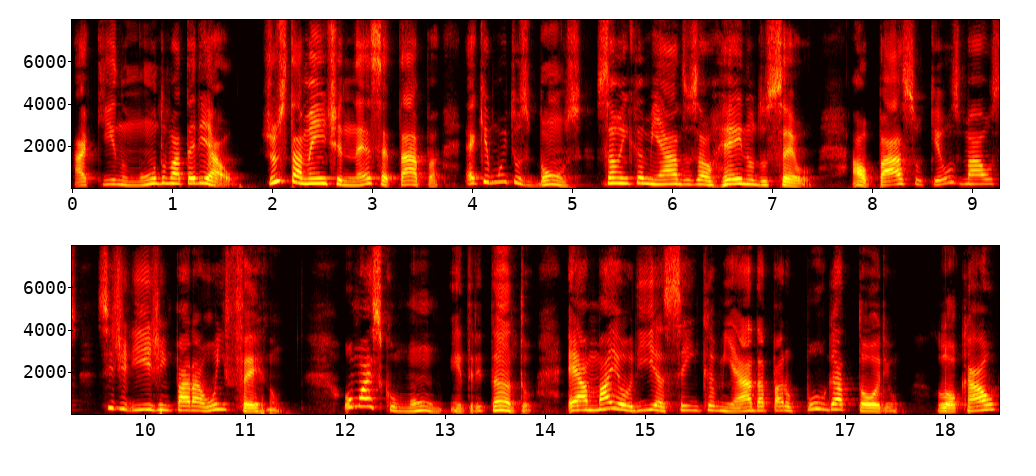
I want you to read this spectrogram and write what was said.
aqui no mundo material. Justamente nessa etapa é que muitos bons são encaminhados ao reino do céu, ao passo que os maus se dirigem para o inferno. O mais comum, entretanto, é a maioria ser encaminhada para o purgatório, local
